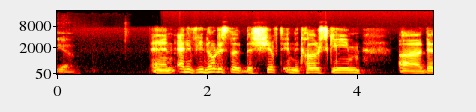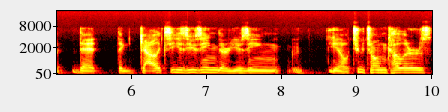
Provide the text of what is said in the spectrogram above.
yeah. And and if you notice the the shift in the color scheme, uh, that that the Galaxy is using. They're using you know two tone colors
